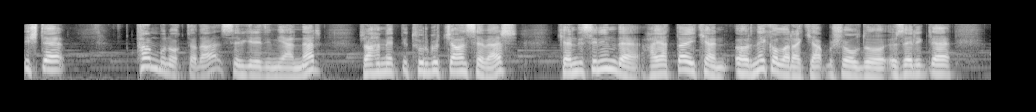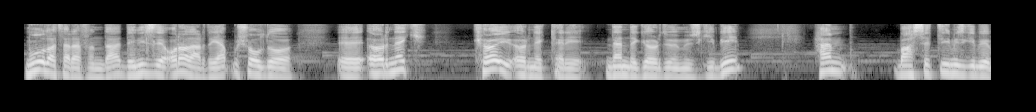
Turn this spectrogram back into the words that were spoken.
İşte tam bu noktada sevgili dinleyenler rahmetli Turgut Cansever kendisinin de hayattayken örnek olarak yapmış olduğu özellikle Muğla tarafında Denizli oralarda yapmış olduğu e, örnek köy örneklerinden de gördüğümüz gibi hem bahsettiğimiz gibi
